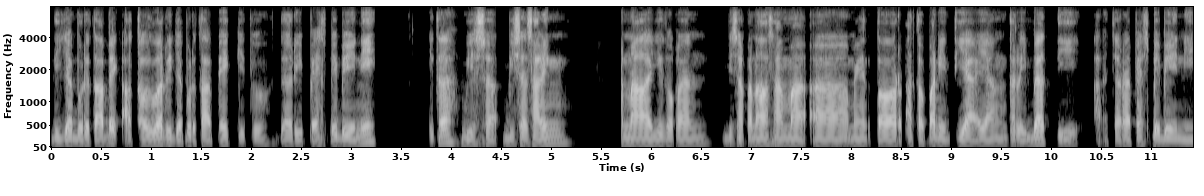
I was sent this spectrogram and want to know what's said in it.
di Jabodetabek atau luar di Jabodetabek gitu. Dari PSBB ini kita bisa bisa saling kenal gitu kan, bisa kenal sama uh, mentor atau panitia yang terlibat di acara PSBB ini.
